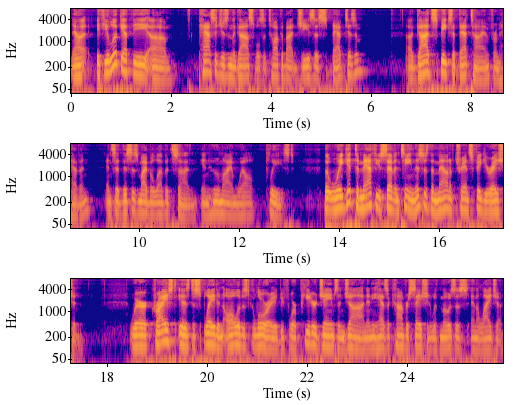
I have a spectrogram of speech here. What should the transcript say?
Now, if you look at the um, passages in the Gospels that talk about Jesus' baptism, uh, God speaks at that time from heaven and said, This is my beloved Son, in whom I am well pleased. But when we get to Matthew 17, this is the Mount of Transfiguration, where Christ is displayed in all of his glory before Peter, James, and John, and he has a conversation with Moses and Elijah.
